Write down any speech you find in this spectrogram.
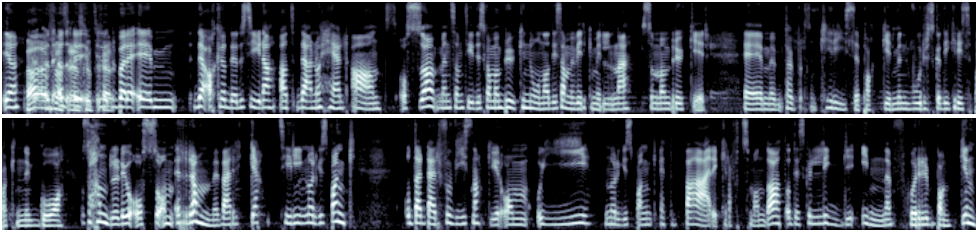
ja, ja, förlåt, alltså, bara, um, det är akkurat det du säger, då, att det är något helt annat också, men samtidigt ska man bruka några av de samma virkemidlene som man brukar eh, med tanke på liksom krisepakker, men hvor skal de krisepakkene gå? Og så handler det jo også om rammeverket til Norges Bank. Og det er derfor vi snakker om å gi Norges Bank et bærekraftsmandat. At det skal ligge inne for banken.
